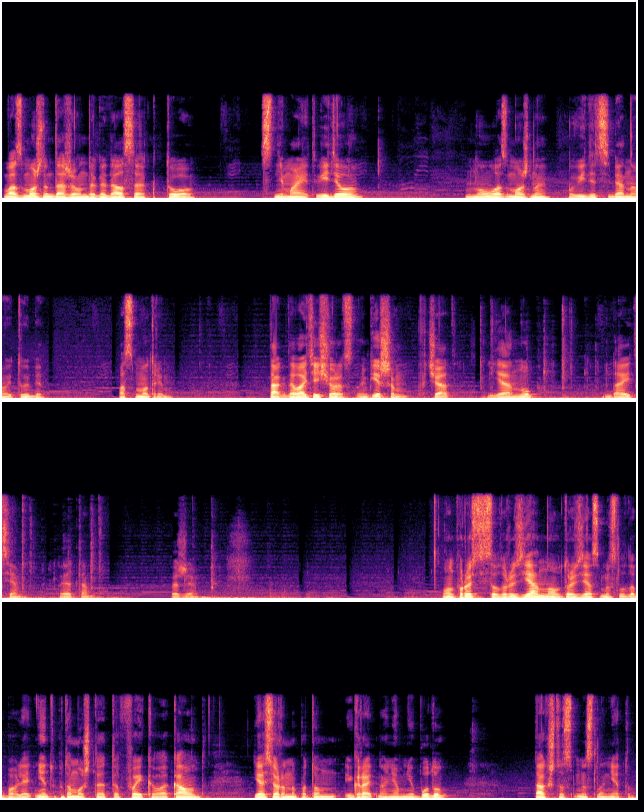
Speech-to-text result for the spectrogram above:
Возможно, даже он догадался, кто снимает видео. Ну, возможно, увидит себя на ютубе. Посмотрим. Так, давайте еще раз напишем в чат. Я нуб, дайте это ПЖ. Он просится в друзья, но в друзья смысла добавлять нету, потому что это фейковый аккаунт. Я все равно потом играть на нем не буду. Так что смысла нету.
